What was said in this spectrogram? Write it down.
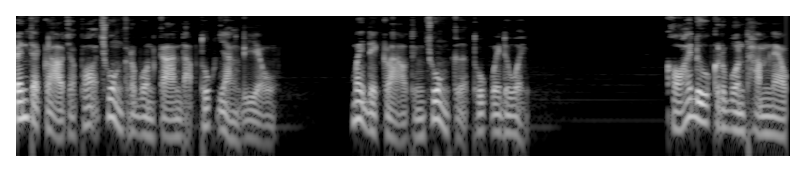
เป็นแต่กล่าวเฉพาะช่วงกระบวนการดับทุกอย่างเดียว ไม่ได้กล่าวถึงช่วงเกิดทุกข์ไว้ด้วย ขอให้ดูกระบวนธรรมแนว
